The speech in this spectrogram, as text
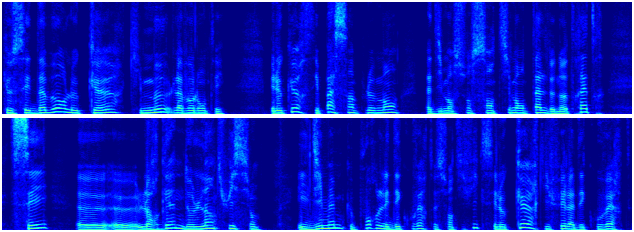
que c'est d'abord le cœur qui meut la volonté. Mais le cœur, c'est pas simplement la dimension sentimentale de notre être, c'est euh, euh, l'organe de l'intuition. il dit même que pour les découvertes scientifiques, c'est le cœur qui fait la découverte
